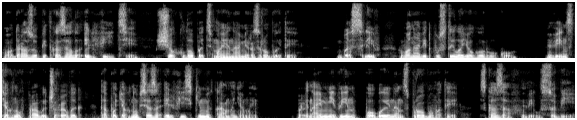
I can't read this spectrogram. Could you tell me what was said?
одразу підказало ельфійці, що хлопець має намір зробити. Без слів вона відпустила його руку. Він стягнув правий черевик та потягнувся за ельфійськими каменями. Принаймні він повинен спробувати, сказав Віл собі.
